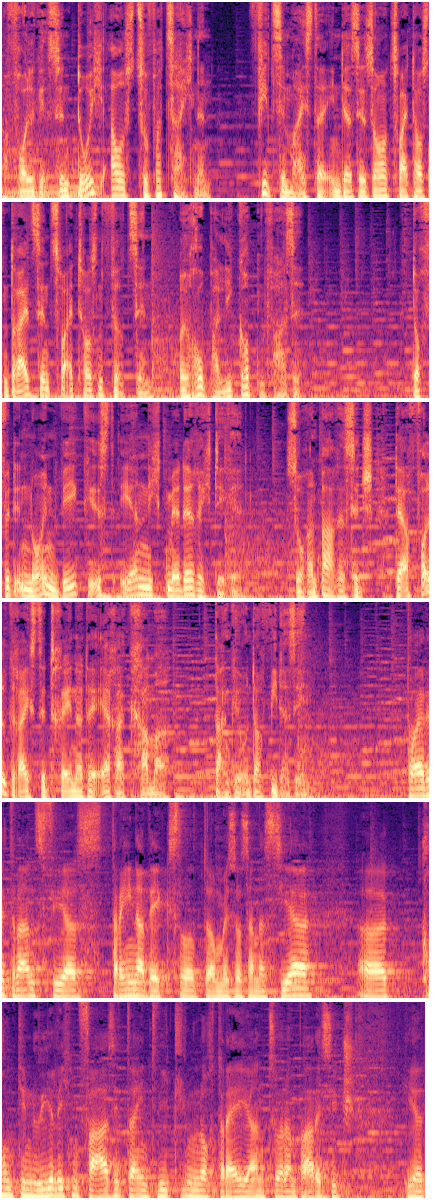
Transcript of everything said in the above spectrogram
Erfolge sind durchaus zu verzeichnen. Vizemeister in der Saison 2013-2014, Europa League Gruppenphase. Doch für den neuen Weg ist er nicht mehr der richtige. Soran Barisic, der erfolgreichste Trainer der Ära Krammer. Danke und auf Wiedersehen. Teure Transfers, Trainerwechsel, damals aus einer sehr äh, kontinuierlichen Phase der Entwicklung nach drei Jahren zu Barisic hier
